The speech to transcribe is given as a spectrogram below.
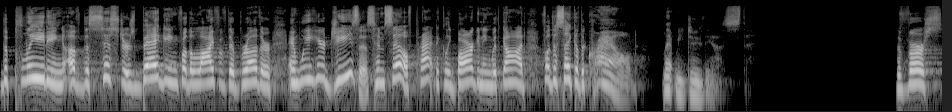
The pleading of the sisters begging for the life of their brother, and we hear Jesus himself practically bargaining with God for the sake of the crowd. Let me do this. The verse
